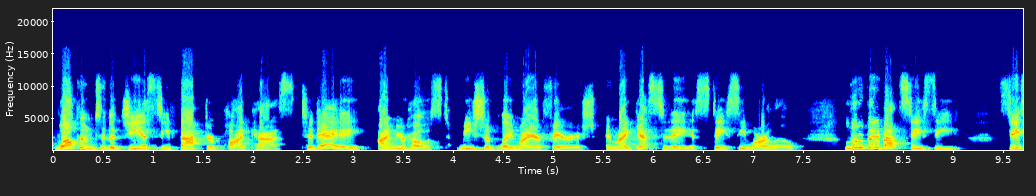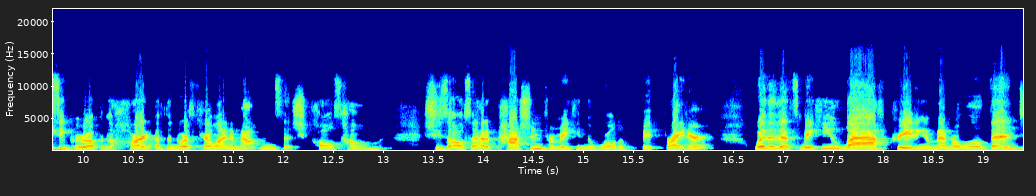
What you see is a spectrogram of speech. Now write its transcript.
Welcome to the GSD Factor podcast. Today, I'm your host, Misha Blamire Farish, and my guest today is Stacie Marlowe. A little bit about Stacie. Stacie grew up in the heart of the North Carolina mountains that she calls home. She's also had a passion for making the world a bit brighter, whether that's making you laugh, creating a memorable event,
